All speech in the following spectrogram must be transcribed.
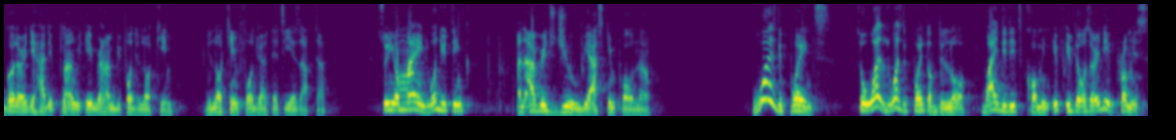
God already had a plan with Abraham before the law came. The law came 430 years after. So, in your mind, what do you think an average Jew will be asking Paul now? What is the point? So what what's the point of the law? Why did it come in? If if there was already a promise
